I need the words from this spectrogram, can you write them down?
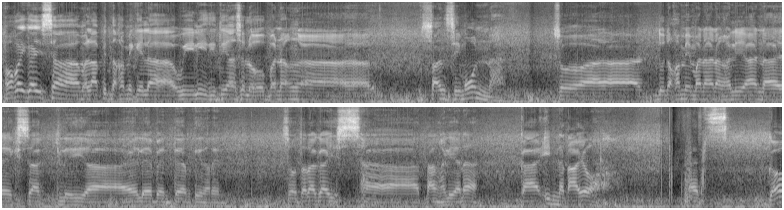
Okay guys, ah, malapit na kami kila Willie. Dito yan sa looban ng ah, San Simon. So, ah, doon na kami manananghalian na exactly ah, 11.30 na rin. So tara guys, ah, tanghalian na. Kain na tayo. Let's go!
